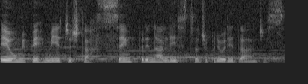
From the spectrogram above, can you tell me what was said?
Eu me permito estar sempre na lista de prioridades.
